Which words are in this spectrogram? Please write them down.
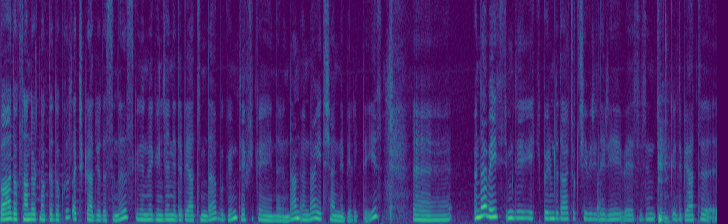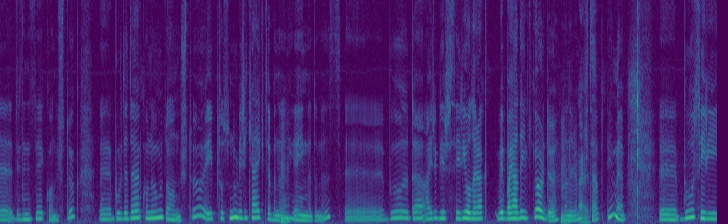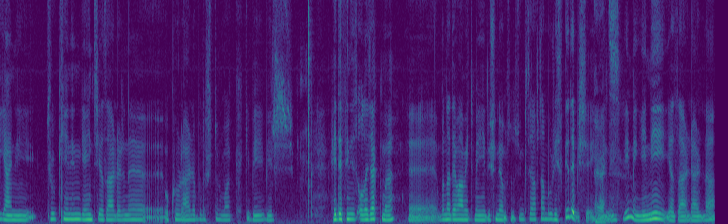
Merhaba, 94.9 Açık Radyo'dasınız. Günün ve Güncel'in edebiyatında bugün Tefrika yayınlarından Önder Yetişen'le birlikteyiz. Ee, Önder Bey, şimdi ilk bölümde daha çok çevirileri ve sizin çocuk edebiyatı e, dizinizi konuştuk. E, burada da konuğumuz olmuştu. Eyüp Tosun'un bir hikaye kitabını Hı. yayınladınız. E, bu da ayrı bir seri olarak ve bayağı da ilgi gördü sanırım evet. kitap değil mi? E, bu seri yani Türkiye'nin genç yazarlarını e, okurlarla buluşturmak gibi bir hedefiniz olacak mı? E, buna devam etmeyi düşünüyor musunuz? Çünkü bir taraftan bu riskli de bir şey. Evet. Yani değil mi? Yeni yazarlarla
